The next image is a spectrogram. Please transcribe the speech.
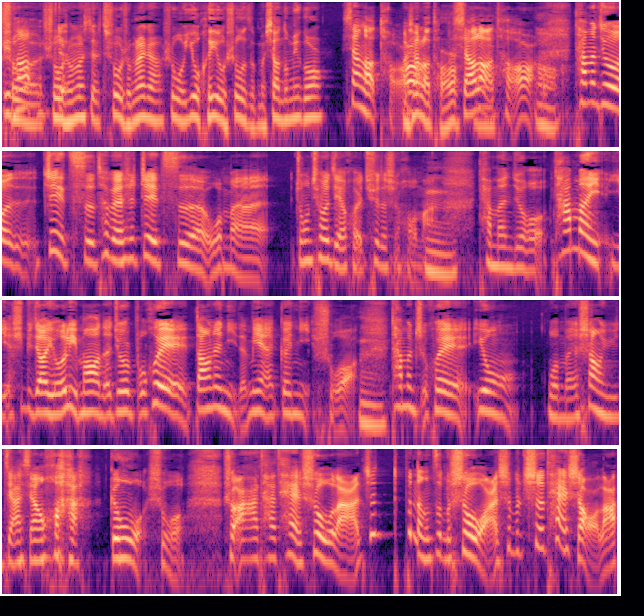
比说说我什么？说我什么来着？说我又黑又瘦，怎么像农民工？像老头儿、啊像老头儿。小老头儿，嗯，他们就这次，特别是这次我们中秋节回去的时候嘛，嗯他们就他们也是比较有礼貌的，就是不会当着你的面跟你说，嗯他们只会用我们上虞家乡话 跟我说，说啊他太瘦了，这不能这么瘦啊，是不是吃的太少了啊？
